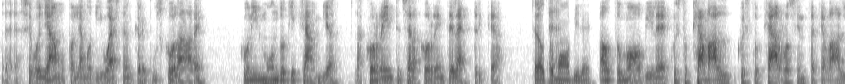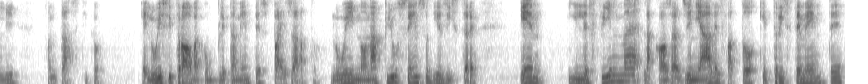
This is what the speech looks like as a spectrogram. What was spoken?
eh, se vogliamo, parliamo di western crepuscolare con il mondo che cambia. La corrente, c'è la corrente elettrica, c'è l'automobile. Eh, l'automobile, questo, cavallo, questo carro senza cavalli fantastico. E lui si trova completamente spaesato, lui non ha più senso di esistere. E il film, la cosa geniale è il fatto che tristemente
